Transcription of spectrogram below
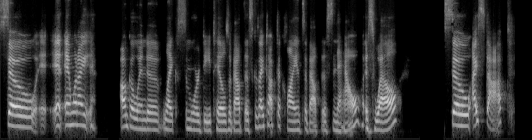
So, and, and when I I'll go into like some more details about this because I talk to clients about this now as well. So I stopped.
